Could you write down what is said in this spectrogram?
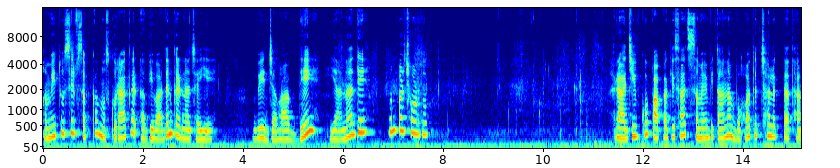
हमें तो सिर्फ़ सबका मुस्कुराकर अभिवादन करना चाहिए। वे जवाब दें या ना दें, उन पर छोड़ दो। राजीव को पापा के साथ समय बिताना बहुत अच्छा लगता था,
